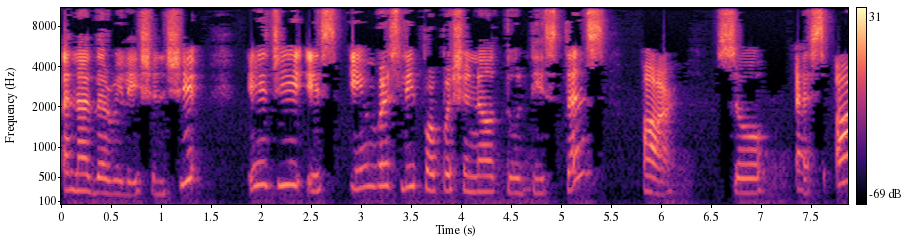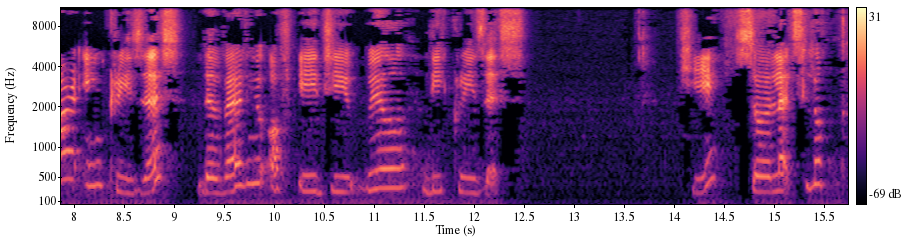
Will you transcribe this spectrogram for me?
another relationship, Ag is inversely proportional to distance r. So as r increases, the value of Ag will decreases. Okay, so let's look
